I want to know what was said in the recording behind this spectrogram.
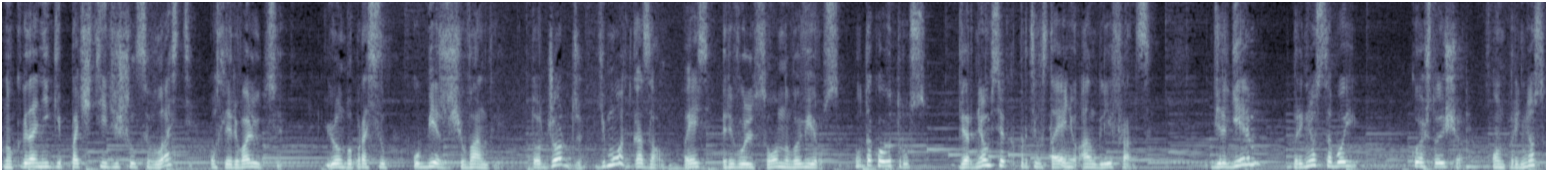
Но когда Ниги почти решился власти после революции, и он попросил убежище в Англии, то Джорджи ему отказал, боясь революционного вируса. Вот такой вот трус. Вернемся к противостоянию Англии и Франции. Вильгельм принес с собой кое-что еще. Он принес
